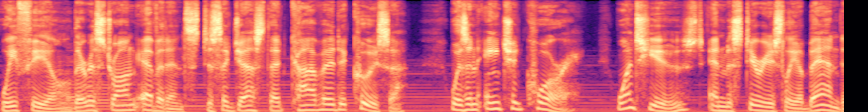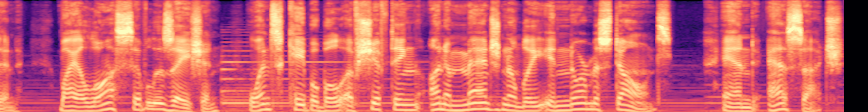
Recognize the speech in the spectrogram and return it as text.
We feel there is strong evidence to suggest that Cava de Cusa was an ancient quarry, once used and mysteriously abandoned by a lost civilization once capable of shifting unimaginably enormous stones, and as such,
